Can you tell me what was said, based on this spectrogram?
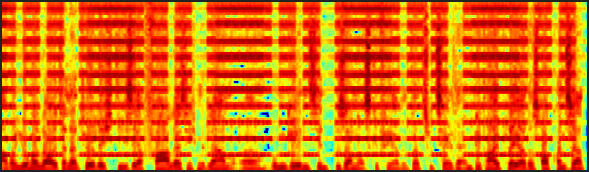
Aber junge Leute natürlich, die sehr fahrlässig mit Lärm äh, umgehen, sind besonders gefährdet. Dazu zählt der MP3-Player, das Rockkonzert.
